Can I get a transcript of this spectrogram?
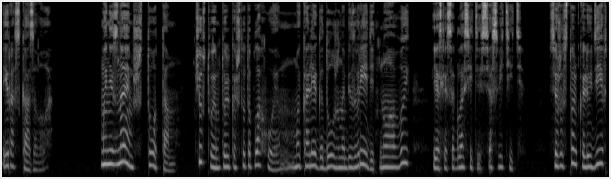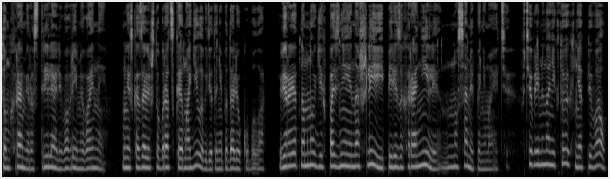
и рассказывала. «Мы не знаем, что там. Чувствуем только что-то плохое. Мой коллега должен обезвредить, ну а вы, если согласитесь, осветить. Все же столько людей в том храме расстреляли во время войны. Мне сказали, что братская могила где-то неподалеку была». Вероятно, многих позднее нашли и перезахоронили, но сами понимаете, в те времена никто их не отпевал.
